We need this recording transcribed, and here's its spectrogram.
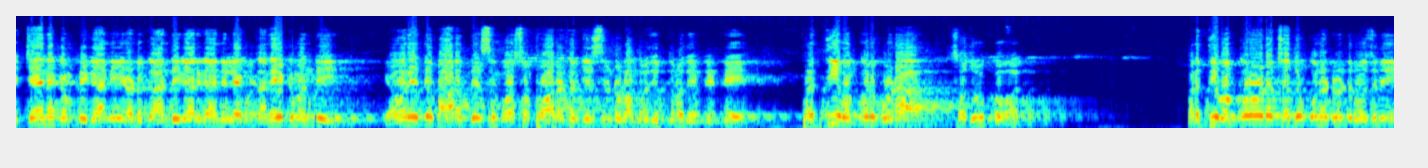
అధ్యయన కమిటీ కానీ నాడు గాంధీ గారు కానీ లేకపోతే అనేక మంది ఎవరైతే భారతదేశం కోసం పోరాటం చేసిన వాళ్ళు అందరూ చెప్తున్నది ఏంటంటే ప్రతి ఒక్కరు కూడా చదువుకోవాలి. ప్రతి ఒక్కరు కూడా చదువుకున్నటువంటి రోజుని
